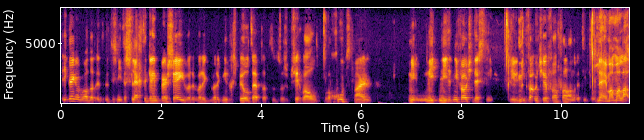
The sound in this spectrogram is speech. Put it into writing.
Ik denk ook wel dat het, het is niet een slechte game per se. Wat, wat, ik, wat ik nu gespeeld heb, dat, dat was op zich wel, wel goed. Maar niet, niet, niet het niveautje Destiny. Niet het niveautje van, van andere titels. nee, maar, maar la-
